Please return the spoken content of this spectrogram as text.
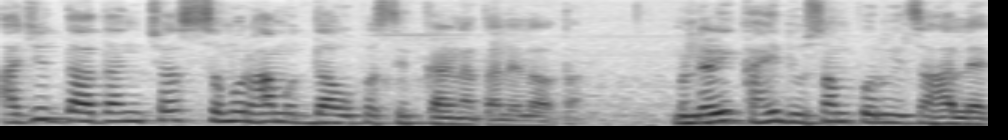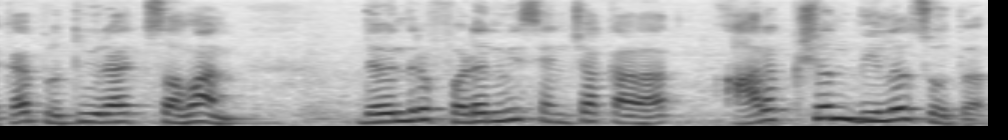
अजितदादांच्या समोर हा मुद्दा उपस्थित करण्यात आलेला होता. मंडळी काही दिवसांपूर्वीचा हा लेख आहे. पृथ्वीराज चव्हाण देवेंद्र फडणवीस यांच्या काळात आरक्षण दिलंच होतं.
